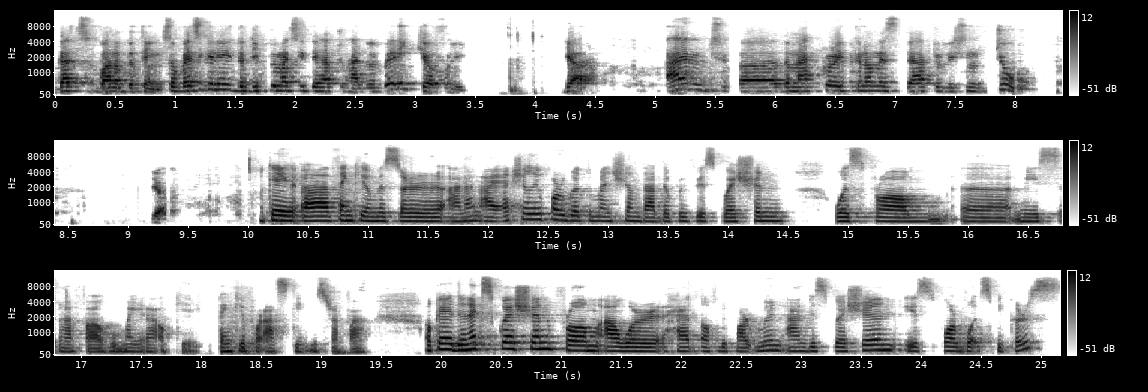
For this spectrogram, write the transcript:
That's one of the things. So basically, the diplomacy they have to handle very carefully. Yeah, and the macroeconomists they have to listen to. Yeah. Okay, uh, thank you, Mr. Anand. I actually forgot to mention that the previous question was from uh, Ms. Rafa Humaira. Okay, thank you for asking, Ms. Rafa. Okay, the next question from our head of department, and this question is for both speakers.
